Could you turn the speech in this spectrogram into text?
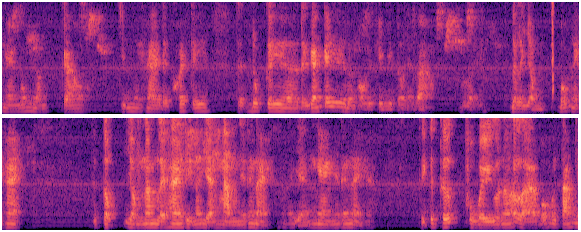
ngang 45 cao 92 để khoét cái để đúc cái để gắn cái đồng hồ điều khiển nhiệt độ này vào. Đây là dòng 402 tiếp tục dòng 502 thì nó dạng nằm như thế này nó dạng ngang như thế này ha. Thì kích thước phù bì của nó là 48 x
